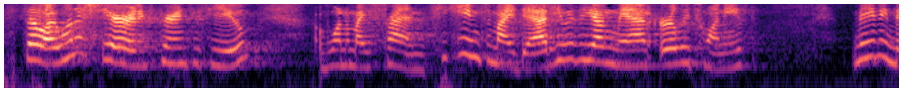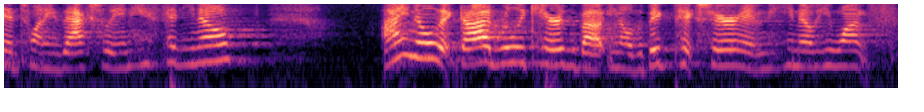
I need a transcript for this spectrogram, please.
So I want to share an experience with you of one of my friends. He came to my dad. He was a young man, early 20s, maybe mid 20s actually, and he said, you know, I know that God really cares about, you know, the big picture and, you know, he wants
